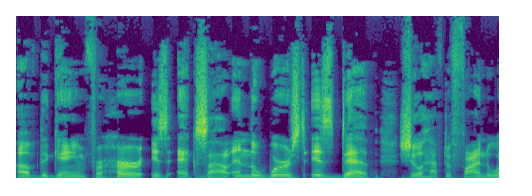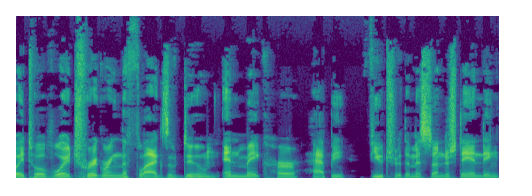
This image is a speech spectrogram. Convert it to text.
of the game for her is exile, and the worst is death. She'll have to find a way to avoid triggering the flags of doom and make her happy future. The misunderstanding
